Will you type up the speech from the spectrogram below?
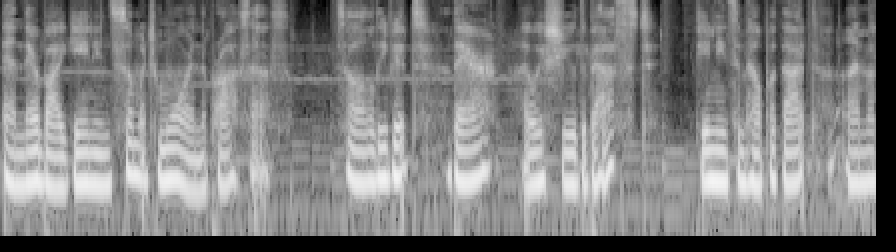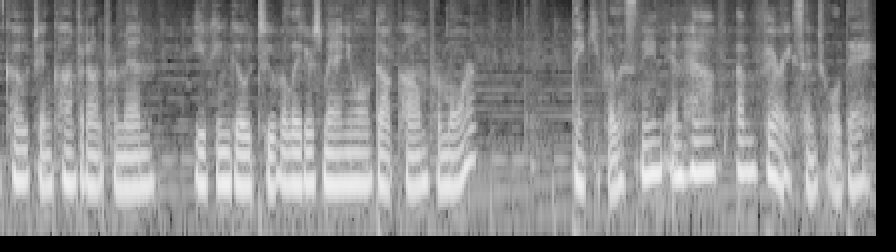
and thereby gaining so much more in the process. So I'll leave it there. I wish you the best. If you need some help with that, I'm a coach and confidant for men. You can go to relatersmanual.com for more. Thank you for listening and have a very sensual day.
